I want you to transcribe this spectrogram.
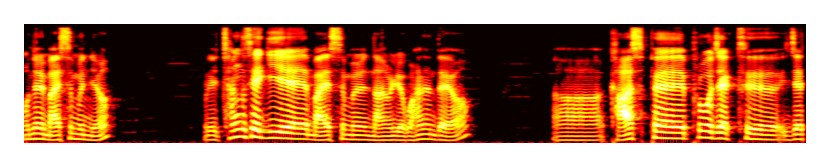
오늘 말씀은요, 우리 창세기의 말씀을 나누려고 하는데요. 어, 가스펠 프로젝트 이제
